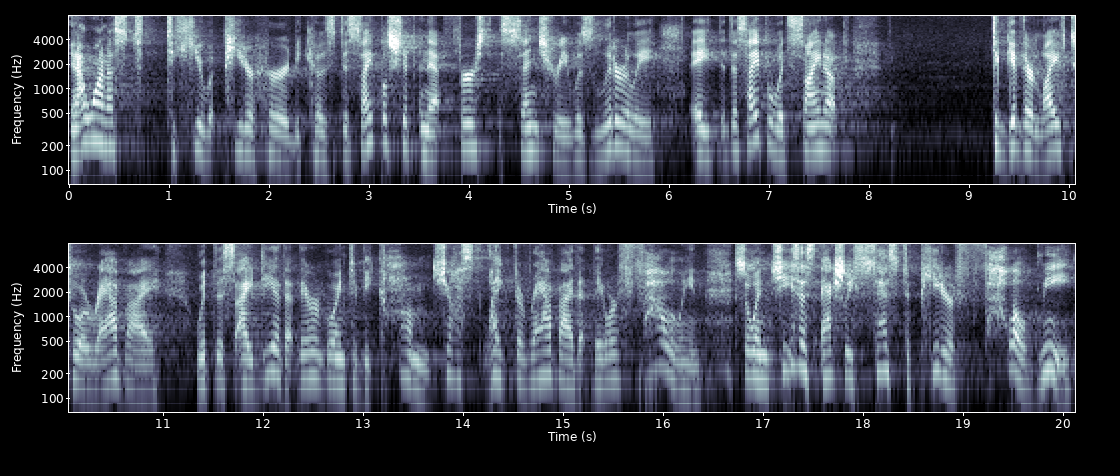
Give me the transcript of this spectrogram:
And I want us to hear what Peter heard because discipleship in that first century was literally a disciple would sign up to give their life to a rabbi with this idea that they were going to become just like the rabbi that they were following. So when Jesus actually says to Peter, Follow me,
